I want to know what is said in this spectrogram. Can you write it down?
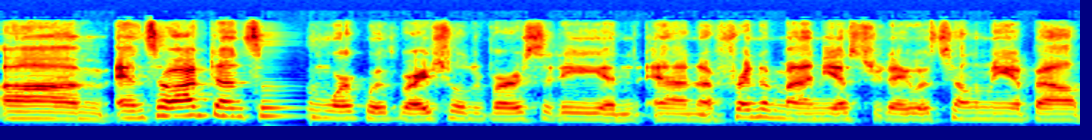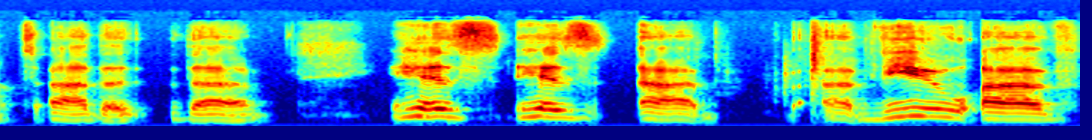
um, and so I've done some work with racial diversity, and and a friend of mine yesterday was telling me about uh, the the his his uh, uh, view of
